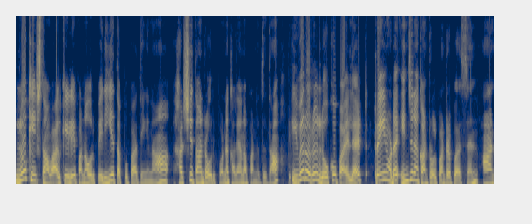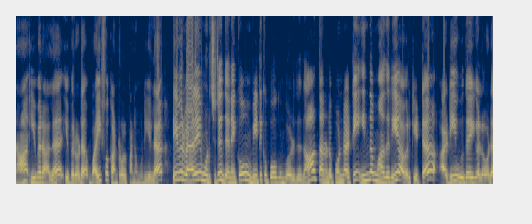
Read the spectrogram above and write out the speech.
லோகேஷ் தான் வாழ்க்கையிலே பண்ண ஒரு பெரிய தப்பு பார்த்தீங்கன்னா ஹர்ஷிதான்ற ஒரு பொண்ணை கல்யாணம் பண்ணது தான் இவர் ஒரு லோகோ பைலட் ட்ரெயினோட இன்ஜினை கண்ட்ரோல் பண்ணுற பர்சன் ஆனால் இவரால் இவரோட ஒய்ஃபை கண்ட்ரோல் பண்ண முடியல. இவர் வேலையை முடிச்சுட்டு தினைக்கும் வீட்டுக்கு போகும்பொழுது தான் தன்னோட பொண்டாட்டி இந்த மாதிரி அவர்கிட்ட அடி உதைகளோட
